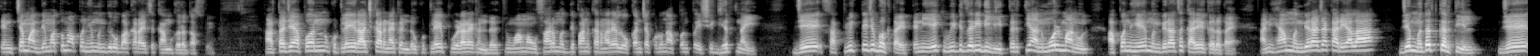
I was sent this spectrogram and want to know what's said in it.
त्यांच्या माध्यमातून आपण हे मंदिर उभा करायचं काम करत असतोय. आता जे आपण कुठल्याही राजकारण्याखंड कुठल्याही पुढाऱ्याकडं किंवा मांसाहार मद्यपान करणाऱ्या लोकांच्याकडून आपण पैसे घेत नाही. जे सात्विकतेचे भक्त आहेत त्यांनी एक वीट जरी दिली तर ती अनमोल मानून आपण हे मंदिराचं कार्य करत आहे. आणि ह्या मंदिराच्या कार्याला जे मदत करतील जे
